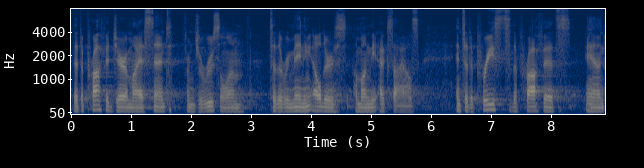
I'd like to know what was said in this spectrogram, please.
that the prophet Jeremiah sent from Jerusalem to the remaining elders among the exiles, and to the priests, the prophets, and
